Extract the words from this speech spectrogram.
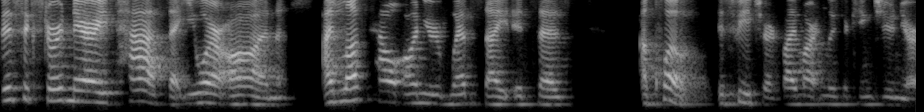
this extraordinary path that you are on. I love how on your website it says a quote is featured by Martin Luther King Jr.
